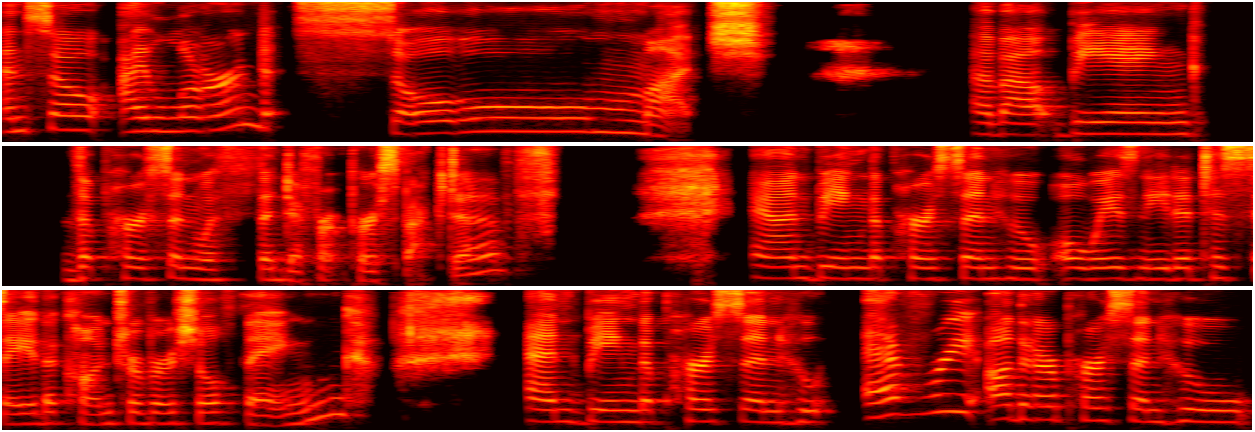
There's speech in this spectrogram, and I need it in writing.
And so I learned so much about being the person with the different perspective and being the person who always needed to say the controversial thing and being the person who every other person who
